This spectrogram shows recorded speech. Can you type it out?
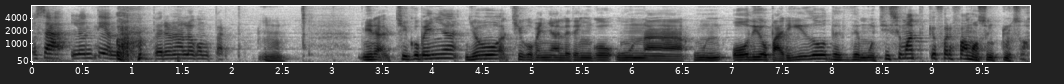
O sea, lo entiendo, pero no lo comparto. mm. Mira, Chico Peña, yo a Chico Peña le tengo una, un odio parido desde muchísimo antes que fuera famoso incluso.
